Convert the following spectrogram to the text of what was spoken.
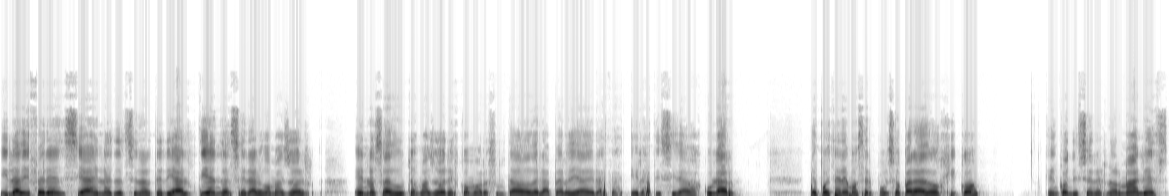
y la diferencia en la tensión arterial tiende a ser algo mayor en los adultos mayores como resultado de la pérdida de la elasticidad vascular. Después tenemos el pulso paradójico, que en condiciones normales,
